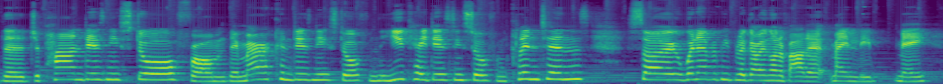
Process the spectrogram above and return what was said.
the Japan Disney store, from the American Disney store, from the UK Disney store, from Clinton's. So whenever people are going on about it, mainly me,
